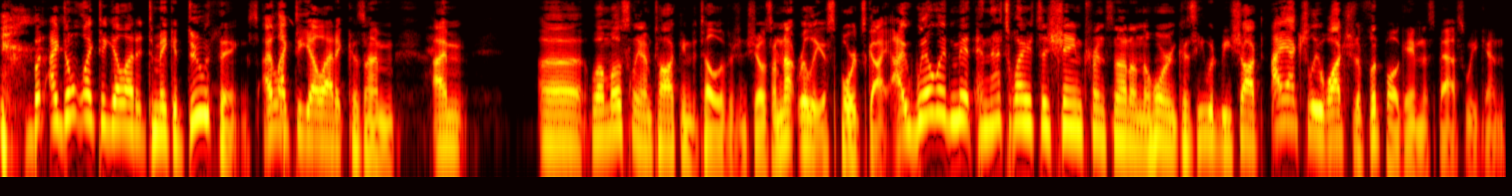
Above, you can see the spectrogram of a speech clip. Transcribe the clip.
but I don't like to yell at it to make it do things. I like to yell at it because I'm, I'm, uh, well, mostly I'm talking to television shows. I'm not really a sports guy. I will admit, and that's why it's a shame Trent's not on the horn because he would be shocked. I actually watched a football game this past weekend.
